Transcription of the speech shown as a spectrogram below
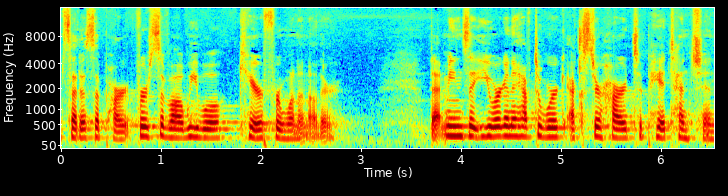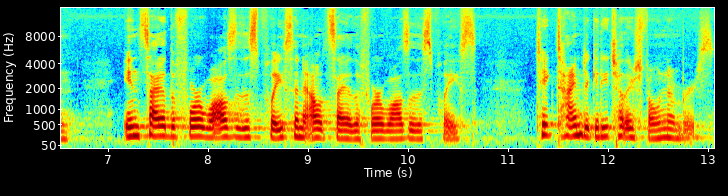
set us apart. First of all, we will care for one another. That means that you are going to have to work extra hard to pay attention inside of the four walls of this place and outside of the four walls of this place. Take time to get each other's phone numbers.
